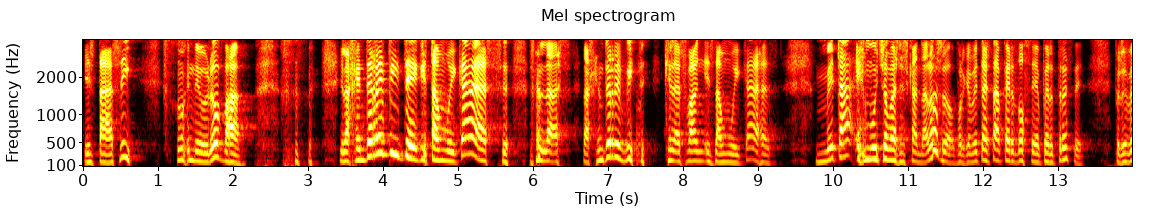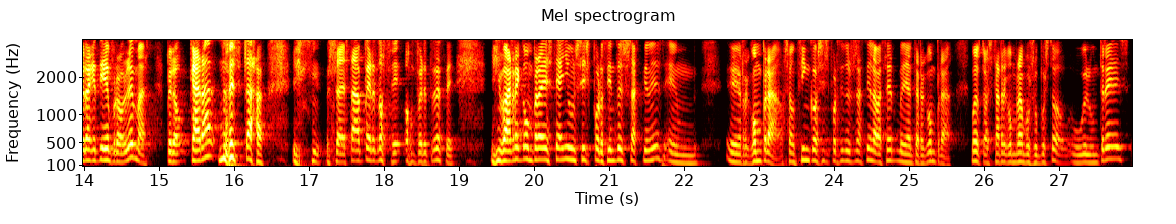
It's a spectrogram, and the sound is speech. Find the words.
está así, o en Europa. y la gente repite que están muy caras. Las, la gente repite que las FAN están muy caras. Meta es mucho más escandaloso, porque Meta está per 12, per 13. Pero es verdad que tiene problemas, pero cara no está. o sea, está per 12 o per 13. Y va a recomprar este año un 6% de sus acciones en, eh, recompra, o sea, un 5 o 6% de sus acciones la va a hacer mediante recompra. Bueno, todas está recomprando, por supuesto, Google un 3,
